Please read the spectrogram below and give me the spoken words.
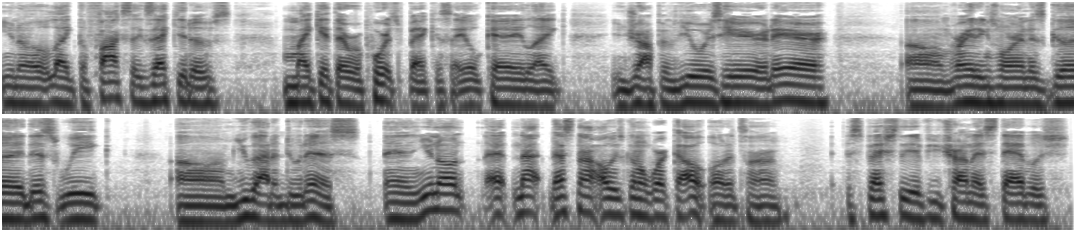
You know, like the Fox executives might get their reports back and say, okay, like you're dropping viewers here or there. Um, ratings weren't as good this week. Um, you got to do this, and you know that not that's not always going to work out all the time, especially if you're trying to establish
